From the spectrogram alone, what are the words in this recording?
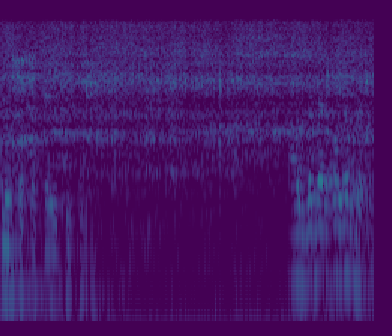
कर पाँच कर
